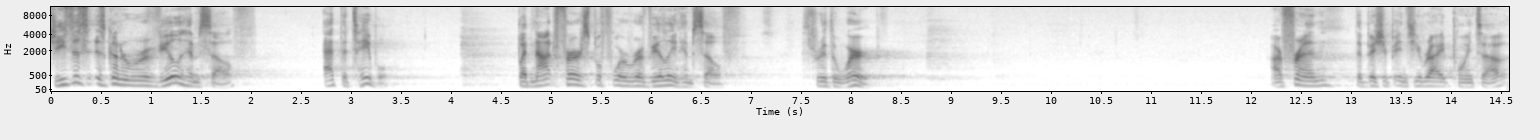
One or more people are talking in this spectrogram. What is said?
Jesus is going to reveal himself at the table, but not first before revealing himself through the word. Our friend, the Bishop N.T. Wright, points out,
